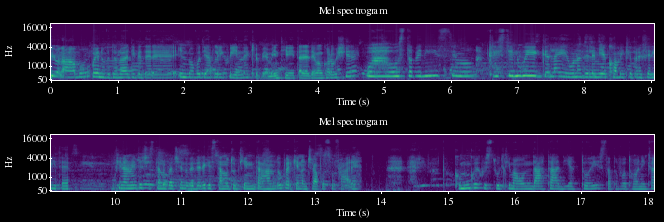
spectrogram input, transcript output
Io l'amo Poi non vedo l'ora di vedere il nuovo di Harley Quinn Che ovviamente in Italia deve ancora uscire. Wow, sta benissimo. Kristen Wiig, lei è una delle mie comiche preferite. Finalmente ci stanno facendo vedere che stanno tutti entrando Perché non ce la posso fare. È arrivato. Comunque quest'ultima ondata di attori è stata fotonica.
